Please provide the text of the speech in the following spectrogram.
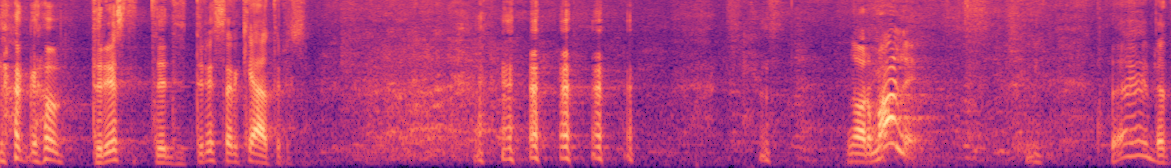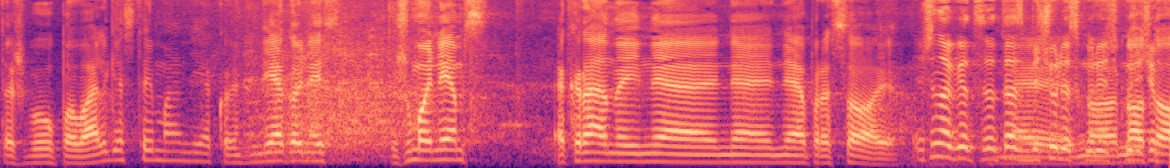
Na, gal tris, tris ar keturis. Normaliai. Taip, bet aš buvau pavalgęs, tai man nieko, nieko nes žmonėms ekranai ne, ne, neprasoja. Žinokit, tas ne, bičiulis, kuris, nuo, nuo to,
